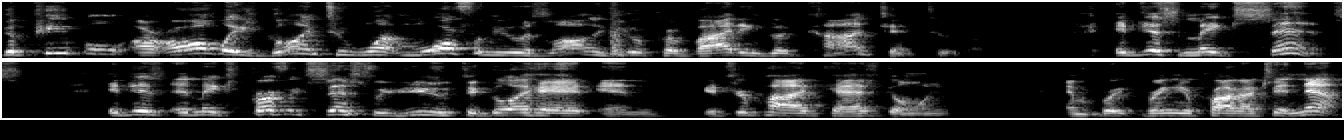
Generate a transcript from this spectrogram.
The people are always going to want more from you as long as you're providing good content to them. It just makes sense. It just it makes perfect sense for you to go ahead and get your podcast going and bring, bring your products in. Now,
